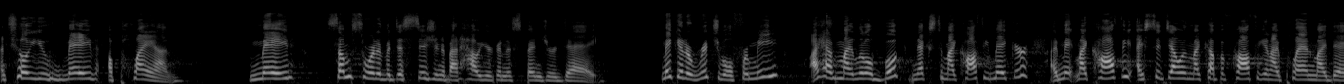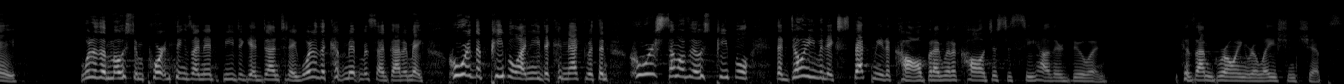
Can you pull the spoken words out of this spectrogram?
until you've made a plan, made some sort of a decision about how you're going to spend your day. Make it a ritual. For me, I have my little book next to my coffee maker. I make my coffee, I sit down with my cup of coffee, and I plan my day. What are the most important things I need to get done today? What are the commitments I've got to make? Who are the people I need to connect with? And who are some of those people that don't even expect me to call, but I'm going to call just to see how they're doing? Because I'm growing relationships.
